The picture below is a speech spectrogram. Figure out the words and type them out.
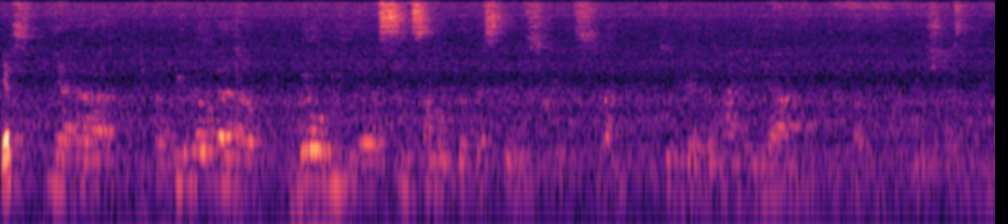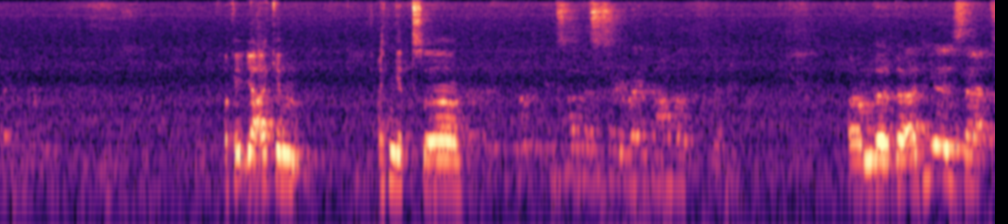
Yes? Yeah, uh, we will, uh, will we uh, see some of the testing scripts, like to get an idea Okay, yeah, I can, I can get. Uh, it's not necessary right now, but yeah. Um, the the idea is that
